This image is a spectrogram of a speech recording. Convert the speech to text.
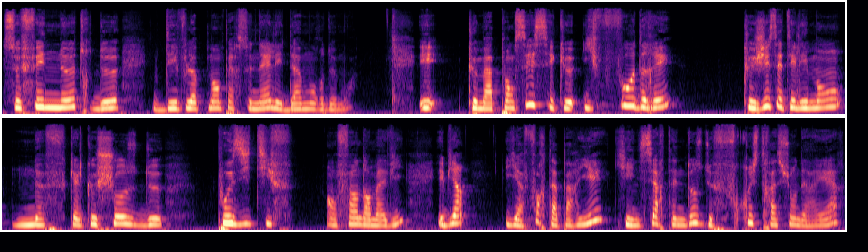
ce fait neutre de développement personnel et d'amour de moi, et que ma pensée, c'est qu'il faudrait que j'ai cet élément neuf, quelque chose de positif enfin dans ma vie, eh bien, il y a fort à parier qu'il y ait une certaine dose de frustration derrière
